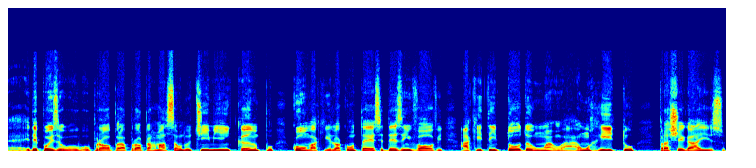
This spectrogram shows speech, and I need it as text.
é, e depois o, o, próprio, a própria armação do time em campo, como aquilo acontece, desenvolve. Aqui tem todo uma, um rito para chegar a isso.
